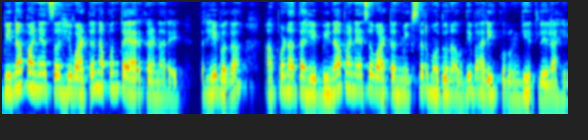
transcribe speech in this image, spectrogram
बिना पाण्याचं हे वाटण आपण तयार करणार आहे. तर हे बघा आपण आता हे बिना पाण्याचं वाटण मिक्सरमधून अगदी बारीक करून घेतलेलं आहे.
